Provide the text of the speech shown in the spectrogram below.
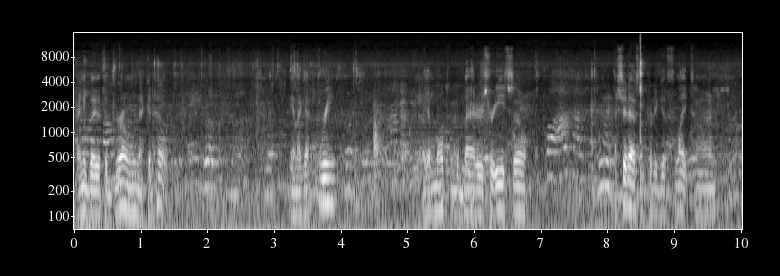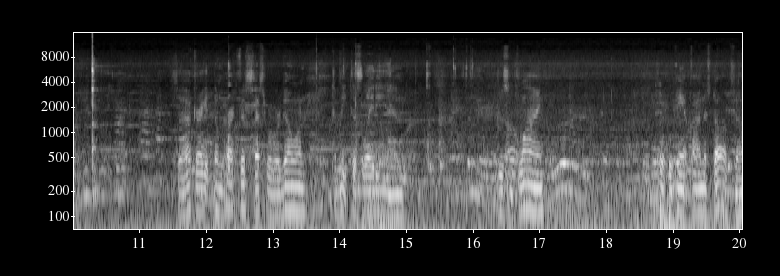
for anybody with a drone that could help. And I got three. I got multiple batteries for each, so I should have some pretty good flight time. So after I get done breakfast, that's where we're going to meet this lady and do some flying. If we can't find this dog, so.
